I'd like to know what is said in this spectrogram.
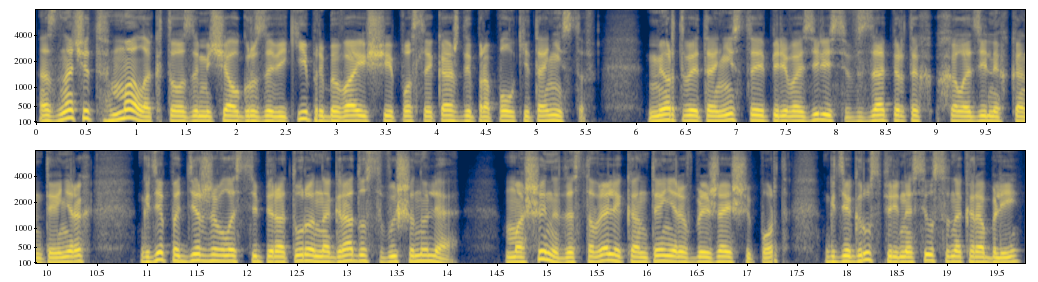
А значит, мало кто замечал грузовики, прибывающие после каждой прополки тонистов. Мертвые тонисты перевозились в запертых холодильных контейнерах, где поддерживалась температура на градус выше нуля. Машины доставляли контейнеры в ближайший порт, где груз переносился на корабли,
